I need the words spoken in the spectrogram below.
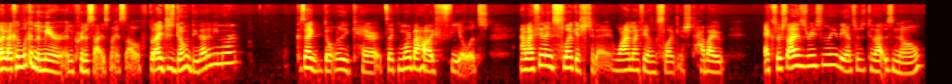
Like I could look in the mirror and criticize myself, but I just don't do that anymore because I don't really care. It's like more about how I feel. It's am I feeling sluggish today? Why am I feeling sluggish? Have I exercised recently? The answer to that is no,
